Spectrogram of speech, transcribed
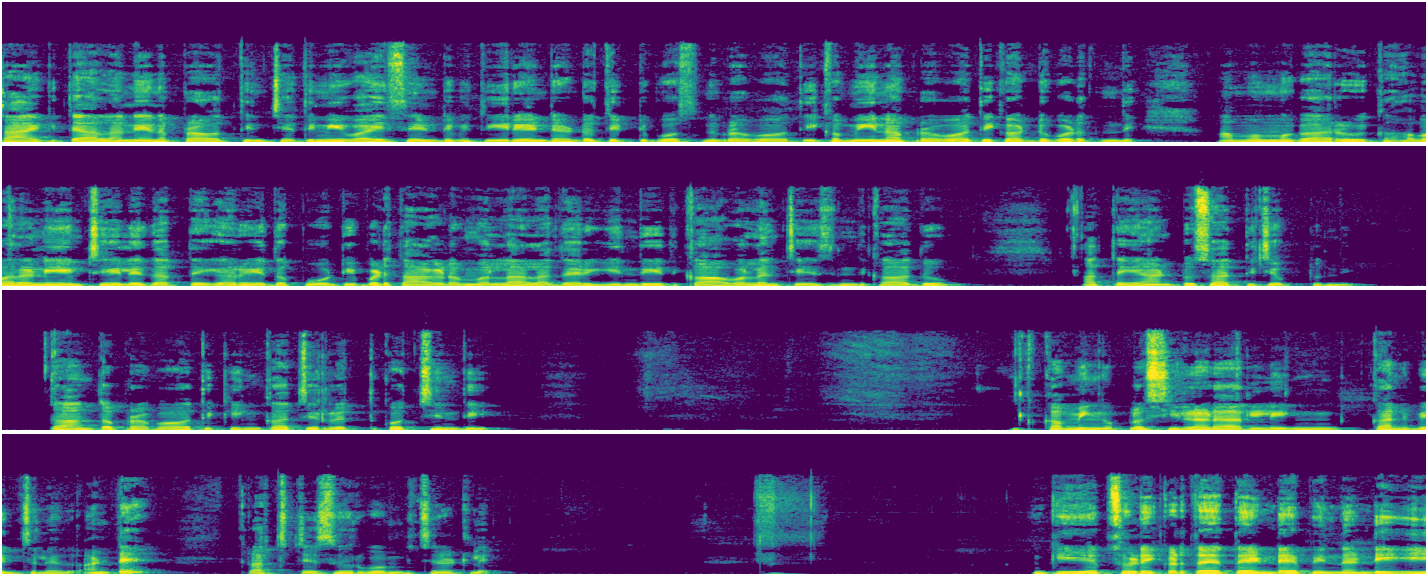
తాగితే అలానైనా ప్రవర్తించేది మీ వయసు ఏంటి మీ తీరేంటంటూ తిట్టిపోతుంది ప్రభావతి. ఇక మీనా ప్రభావతికి అడ్డుపడుతుంది. అమ్మమ్మ గారు కావాలని ఏం చేయలేదు. అత్తయ్య గారు ఏదో పోటీ పడి తాగడం వల్ల అలా జరిగింది. ఇది కావాలని చేసింది కాదు. అత్తయ్య అంటూ సర్ది చెప్తుంది. దాంతో ప్రభావతికి ఇంకా చిర్రెత్తుకొచ్చింది. కమింగ్ అప్లో షీలా డార్లింగ్ కనిపించలేదు. అంటే రచ్చ చేసి ఊరు పంపించినట్లే. ఇంక ఈ ఎపిసోడ్ ఇక్కడితో అయితే ఎండ్ అయిపోయిందండి. ఈ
